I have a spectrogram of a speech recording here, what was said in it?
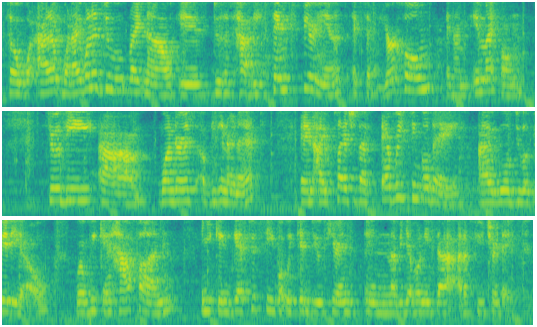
So what I, what I want to do right now is do this, have the same experience, except you're home and I'm in my home through the um, wonders of the internet. And I pledge that every single day I will do a video where we can have fun and you can get to see what we can do here in, in La Villa Bonita at a future date.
